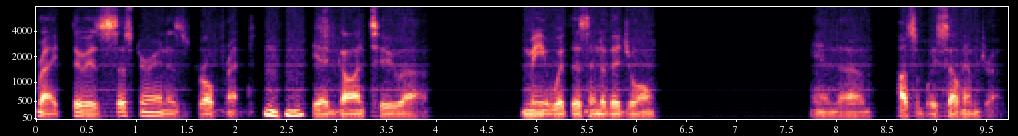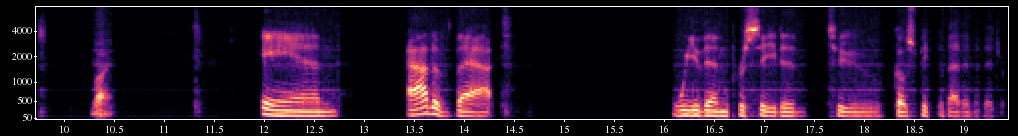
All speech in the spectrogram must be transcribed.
Right. Through his sister and his girlfriend. Mm-hmm. He had gone to uh, meet with this individual and uh, possibly sell him drugs. Right. And out of that, we then proceeded to go speak to that individual.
